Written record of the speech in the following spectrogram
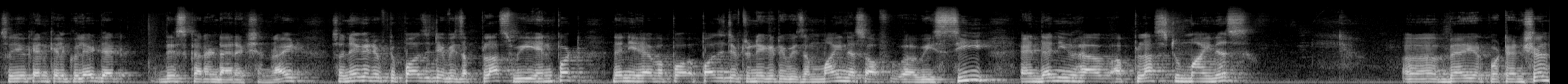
So you can calculate that this current direction right? So negative to positive is a plus v input then you have a po positive to negative is a minus of uh, vc and then you have a plus to minus uh, barrier potential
